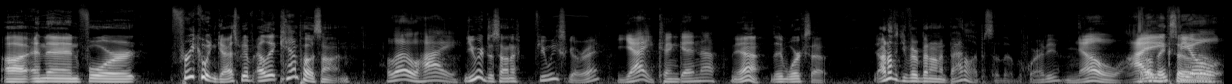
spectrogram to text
Uh, and then for frequent guest, we have Elliot Campos on. Hello, hi. You were just on a few weeks ago, right? Yeah, you couldn't get enough. Yeah, it works out. I don't think you've ever been on a battle episode though before, have you? No, I, don't think so, feel no.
